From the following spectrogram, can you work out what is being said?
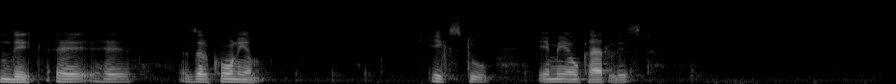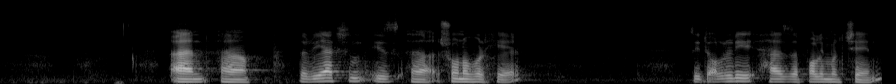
in the zirconium X2 MAO catalyst and uh, the reaction is uh, shown over here. So, it already has a polymer chain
